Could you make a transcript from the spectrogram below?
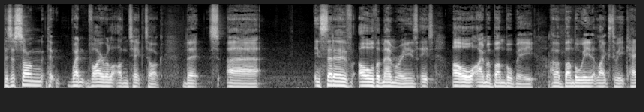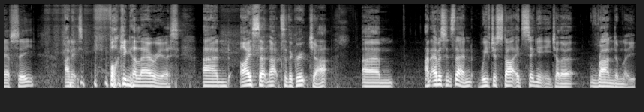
there's a song that went viral on TikTok that uh, instead of "Oh the memories," it's "Oh I'm a bumblebee. I'm a bumblebee that likes to eat KFC," and it's fucking hilarious. And I sent that to the group chat, um, and ever since then we've just started singing at each other randomly.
